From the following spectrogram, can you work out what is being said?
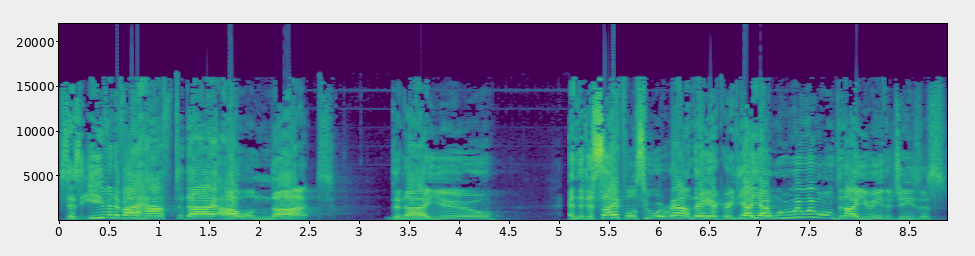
He says, Even if I have to die, I will not deny you. And the disciples who were around, they agreed, Yeah, yeah, we, we won't deny you either, Jesus.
